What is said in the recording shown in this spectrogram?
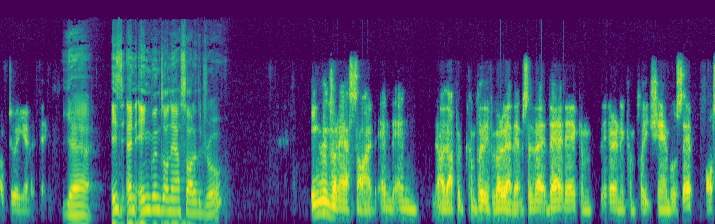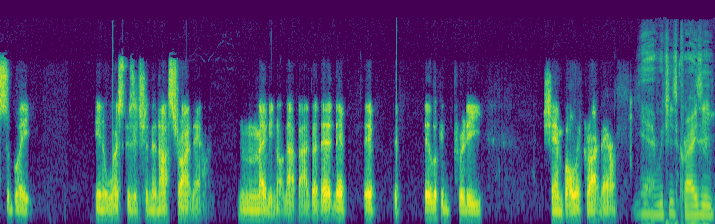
of doing anything. Yeah. Is and England's on our side of the draw? England's on our side, and and no, I completely forgot about them. So they they're they're, com- they're in a complete shambles. They're possibly in a worse position than us right now. Maybe not that bad, but they're they're they're, they're looking pretty shambolic right now. Yeah, which is crazy.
